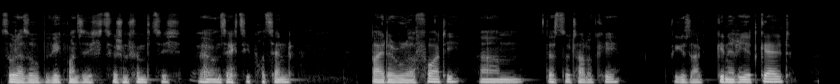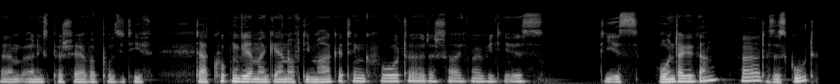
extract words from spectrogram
so oder so bewegt man sich zwischen 50 äh, und 60 Prozent bei der Rule of 40. Ähm, das ist total okay. Wie gesagt, generiert Geld. Ähm, Earnings per Share war positiv. Da gucken wir immer gerne auf die Marketingquote. Da schaue ich mal, wie die ist. Die ist runtergegangen. Äh, das ist gut,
